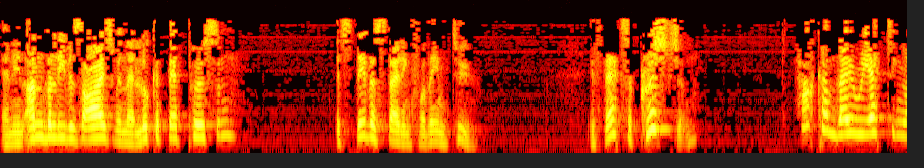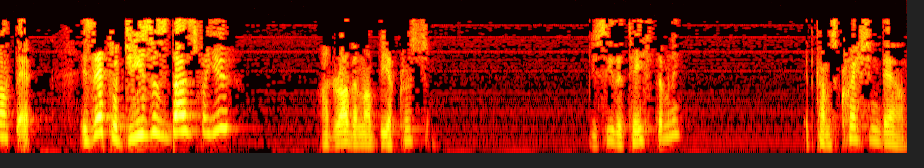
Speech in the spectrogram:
And in unbelievers' eyes, when they look at that person, it's devastating for them too. If that's a Christian, how come they're reacting like that? Is that what Jesus does for you? I'd rather not be a Christian. You see the testimony? It comes crashing down.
